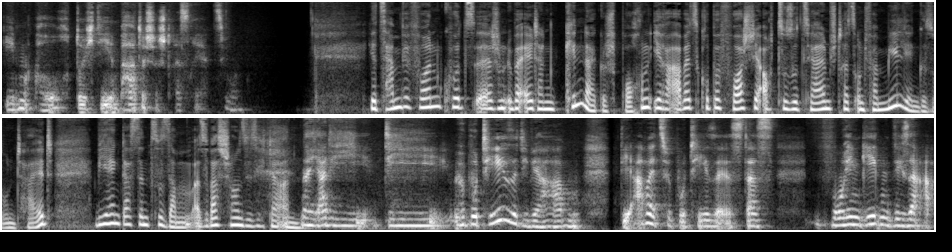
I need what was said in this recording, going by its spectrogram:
eben auch durch die empathische Stressreaktion. Jetzt haben wir vorhin kurz äh, schon über Eltern-Kinder gesprochen. Ihre Arbeitsgruppe forscht ja auch zu sozialem Stress und Familiengesundheit. Wie hängt das denn zusammen? Also was schauen Sie sich da an? Naja, die, die Hypothese, die wir haben, die Arbeitshypothese ist, dass wohingegen dieser,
